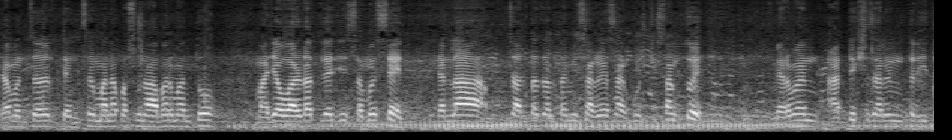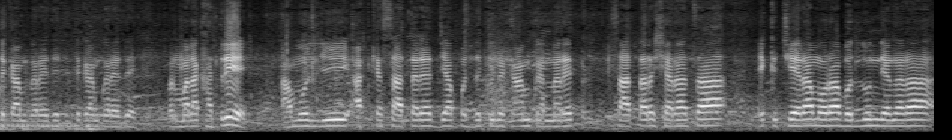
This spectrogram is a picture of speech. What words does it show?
त्यानंतर त्यांचं मनापासून आभार मानतो. माझ्या वार्डातल्या जे समस्या आहेत त्यांना चालता चालता मी सगळ्या सा- गोष्टी सांगतोय. मेहरबान अध्यक्ष झाल्यानंतर इथं काम करायचं तिथं काम करायचंय. पण मला खात्री आहे अमोलजी अख्ख्या साताऱ्यात ज्या पद्धतीनं काम करणार आहेत सातारा शहराचा एक चेहरा मोहरा बदलून देणारा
